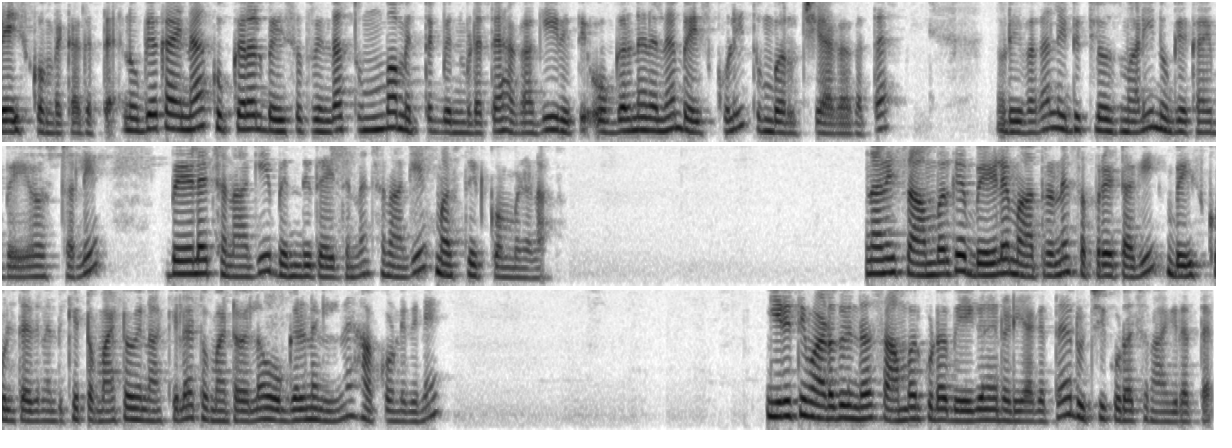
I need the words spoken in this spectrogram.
ಬೇಯಿಸ್ಕೊಬೇಕಾಗತ್ತೆ. ನುಗ್ಗೆಕಾಯಿನ ಕುಕ್ಕರಲ್ಲಿ ಬೇಯಿಸೋದ್ರಿಂದ ತುಂಬ ಮೆತ್ತಗೆ ಬೆಂದ್ಬಿಡುತ್ತೆ. ಹಾಗಾಗಿ ಈ ರೀತಿ ಒಗ್ಗರಣೆಯಲ್ಲೇ ಬೇಯಿಸ್ಕೊಳ್ಳಿ, ತುಂಬ ರುಚಿಯಾಗತ್ತೆ ನೋಡಿ, ಇವಾಗ ಲಿಡ್ ಕ್ಲೋಸ್ ಮಾಡಿ ನುಗ್ಗೆಕಾಯಿ ಬೇಯೋ ಅಷ್ಟರಲ್ಲಿ ಬೇಳೆ ಚೆನ್ನಾಗಿ ಬೆಂದಿದೆ, ಇದನ್ನು ಚೆನ್ನಾಗಿ ಮಸ್ತ್ ಇಟ್ಕೊಂಡ್ಬಿಡೋಣ. ನಾನು ಈ ಸಾಂಬಾರಿಗೆ ಬೇಳೆ ಮಾತ್ರನೇ ಸಪ್ರೇಟಾಗಿ ಬೇಯಿಸ್ಕೊಳ್ತಾ ಇದ್ದೀನಿ. ಅದಕ್ಕೆ ಟೊಮ್ಯಾಟೊ ಏನು ಹಾಕಿಲ್ಲ, ಟೊಮ್ಯಾಟೊ ಎಲ್ಲ ಒಗ್ಗರಣೆಲ್ಲೇ ಹಾಕ್ಕೊಂಡಿದ್ದೀನಿ ಈ ರೀತಿ ಮಾಡೋದ್ರಿಂದ ಸಾಂಬಾರು ಕೂಡ ಬೇಗನೆ ರೆಡಿ ಆಗುತ್ತೆ, ರುಚಿ ಕೂಡ ಚೆನ್ನಾಗಿರುತ್ತೆ.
